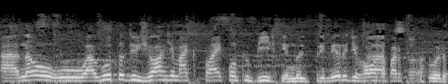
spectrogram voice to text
a, a- não, o- a luta do George McFly contra o Biff, no primeiro de Volta Ah, para só. o Futuro.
